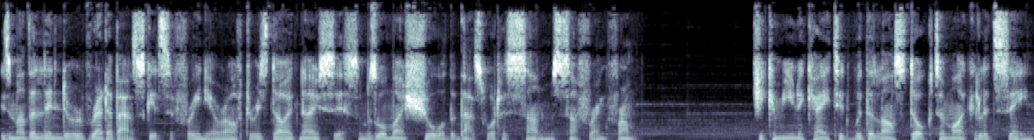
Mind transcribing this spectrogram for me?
His mother Linda had read about schizophrenia after his diagnosis and was almost sure that that's what her son was suffering from. She communicated with the last doctor Michael had seen,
